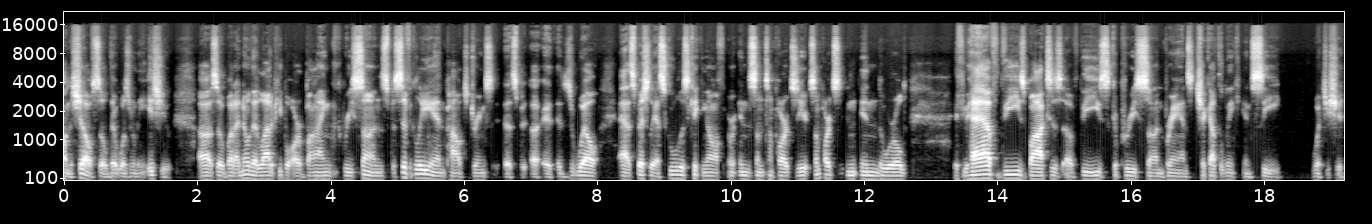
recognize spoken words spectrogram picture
on the shelf, so there wasn't really an issue. Uh, so, but I know that a lot of people are buying Capri Sun specifically and pouch drinks as, uh, as well, especially as school is kicking off or in some, some parts here, some parts in, in the world. If you have these boxes of these Capri Sun brands, check out the link and see what you should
